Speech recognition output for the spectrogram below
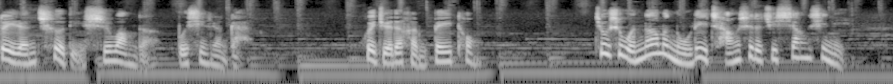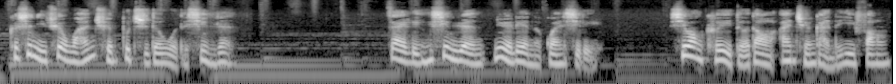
对人彻底失望的不信任感，会觉得很悲痛。就是我那么努力尝试的去相信你，可是你却完全不值得我的信任。在零信任虐恋的关系里，希望可以得到安全感的一方，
